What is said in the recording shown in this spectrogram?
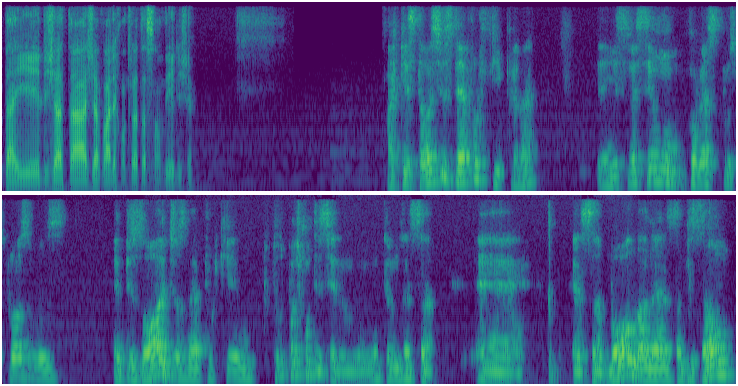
daí ele já tá, já vale a contratação dele já. A questão é se o Stafford fica, né? É, isso vai ser uma conversa para os próximos episódios, né? Porque tudo pode acontecer, né? não, não, temos essa é, essa bola, né? Essa visão.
